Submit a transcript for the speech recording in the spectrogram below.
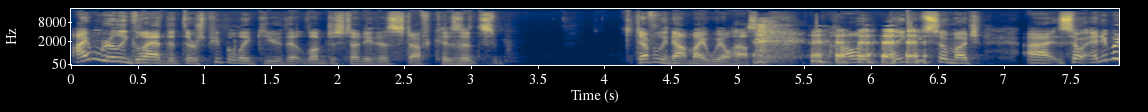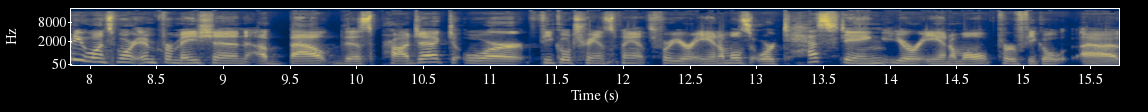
i'm really glad that there's people like you that love to study this stuff because it's it's definitely not my wheelhouse. Holly, thank you so much. Uh, so, anybody who wants more information about this project or fecal transplants for your animals or testing your animal for fecal uh,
